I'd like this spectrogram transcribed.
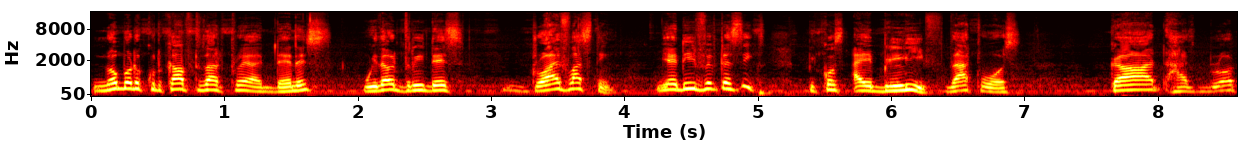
Nobody could come to that prayer, Dennis, without three days dry fasting. Me, I did 56 because I believe that was God has brought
